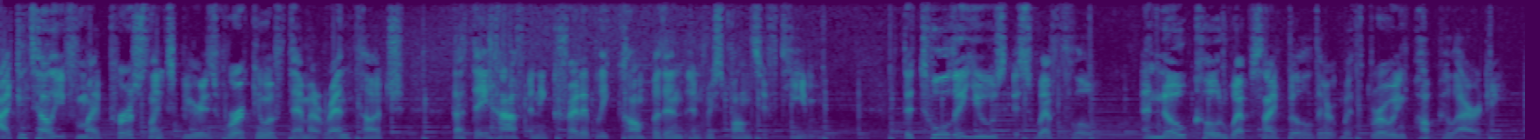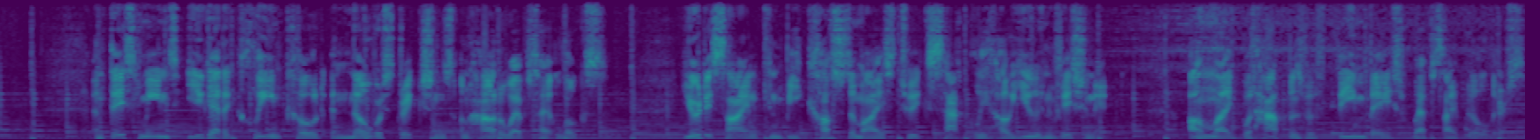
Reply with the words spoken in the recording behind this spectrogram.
I can tell you from my personal experience working with them at Rentouch that they have an incredibly competent and responsive team. The tool they use is Webflow, a no-code website builder with growing popularity. And this means you get a clean code and no restrictions on how the website looks. Your design can be customized to exactly how you envision it unlike what happens with theme based website builders.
